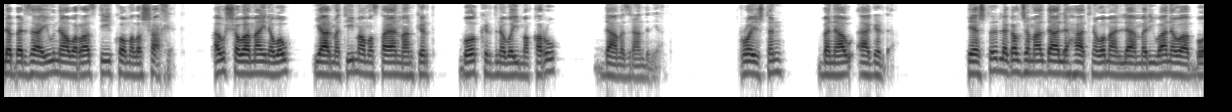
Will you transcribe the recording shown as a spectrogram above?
لە بەرزایی و ناوەڕاستی کۆمەڵە شاخێک ئەو شەوە ماینەوە و یارمەتی مامۆستایانمان کرد بۆ کردنەوەی مەقەڕ و دامەزراندنیان ڕۆیشتن بە ناو ئاگردا پێشتر لەگەڵ جەمالدا لە هاتنەوەمان لە مەریوانەوە بۆ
